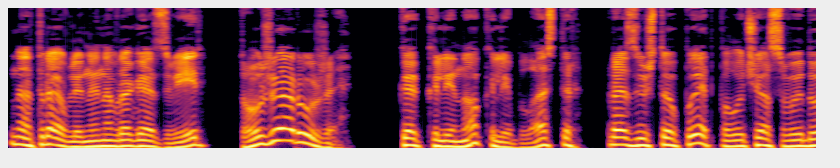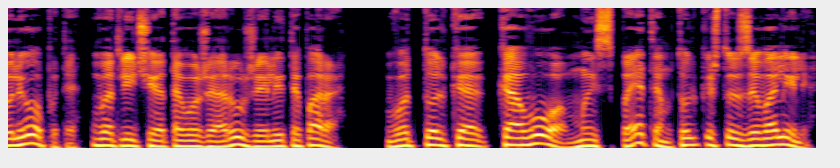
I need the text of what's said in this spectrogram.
Натравленный на врага зверь — тоже оружие. Как клинок или бластер, разве что Пэт получал свою долю опыта, в отличие от того же оружия или топора. Вот только кого мы с Пэтом только что завалили?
